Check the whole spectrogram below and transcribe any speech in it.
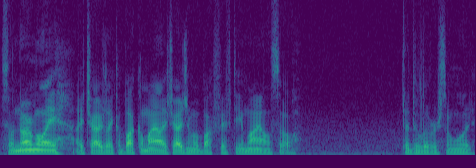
So normally I charge like a buck a mile. I charge him a buck 50 a mile, so to deliver some wood.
